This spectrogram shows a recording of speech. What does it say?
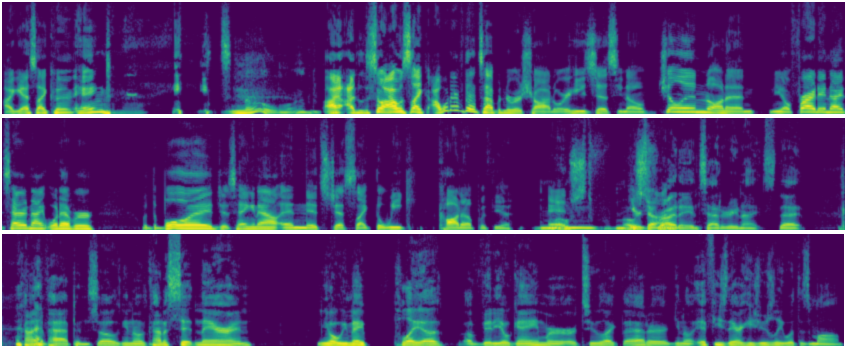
I guess I couldn't hang tonight. No. I, I so I was like, I wonder if that's happened to Rashad, where he's just you know chilling on a you know Friday night, Saturday night, whatever, with the boy, just hanging out, and it's just like the week caught up with you. most most. Friday and Saturday nights that kind of happens. So you know, kind of sitting there, and you know, we may play a, a video game or, or two like that, or you know, if he's there, he's usually with his mom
